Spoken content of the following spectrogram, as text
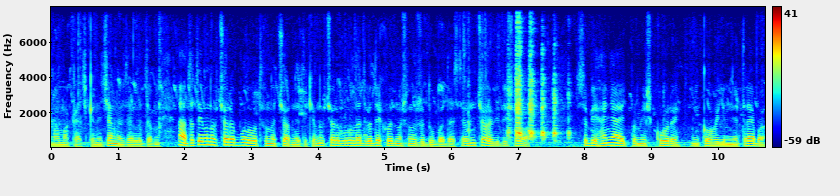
Мама качка. Нічим не взяли дзьобно. А, то ти воно вчора було, от воно чорне таке. Воно вчора було ледве дихо, видно, що воно вже дуба дасть. Але нічого відійшло. Собі ганяють поміж кури, нікого їм не треба.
